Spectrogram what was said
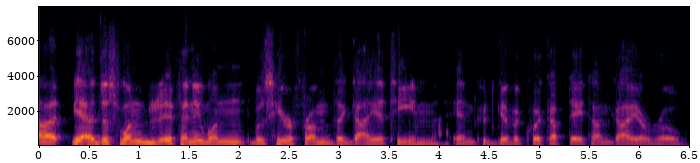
Uh, yeah, just wondered if anyone was here from the Gaia team and could give a quick update on Gaia Rho.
